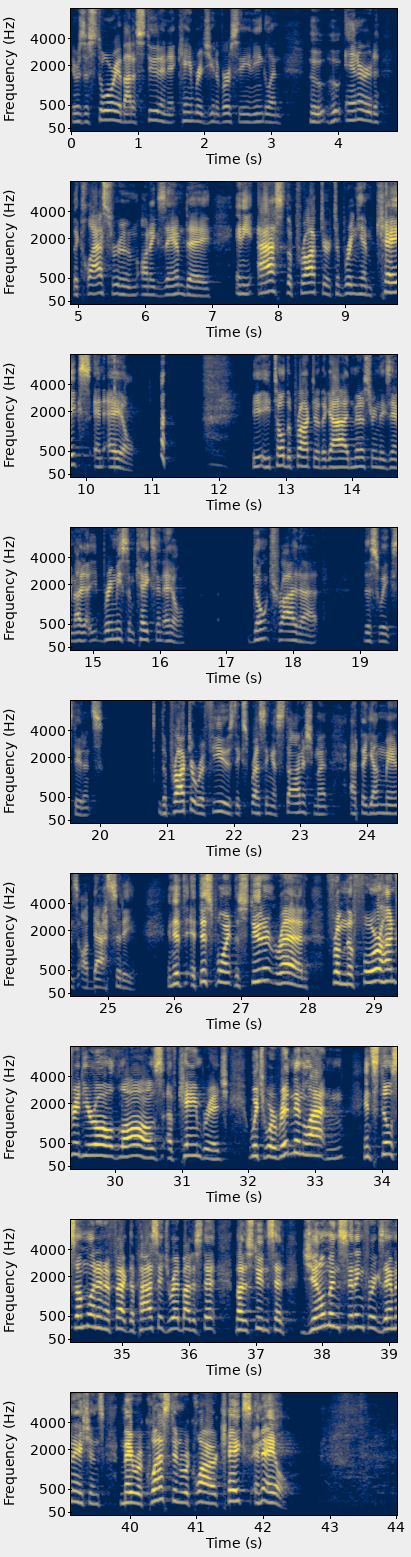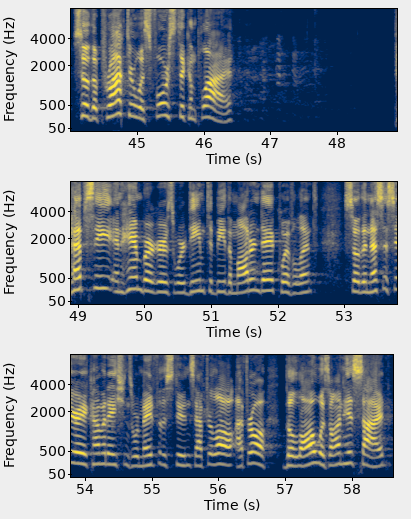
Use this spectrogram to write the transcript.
there was a story about a student at Cambridge University in England who, who entered the classroom on exam day and he asked the proctor to bring him cakes and ale. he, he told the proctor, the guy administering the exam, bring me some cakes and ale. Don't try that this week, students. The proctor refused, expressing astonishment at the young man's audacity. And at, at this point, the student read from the 400 year old laws of Cambridge, which were written in Latin and still somewhat in effect. The passage read by the, st- by the student said, Gentlemen sitting for examinations may request and require cakes and ale. So the proctor was forced to comply. Pepsi and hamburgers were deemed to be the modern day equivalent. So the necessary accommodations were made for the students. After, law, after all, the law was on his side.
